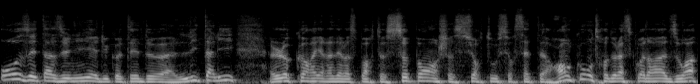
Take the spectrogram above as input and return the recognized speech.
aux États-Unis et du côté de l'Italie. Le Corriere dello Sport se penche surtout sur cette rencontre de la Squadra Azzurra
